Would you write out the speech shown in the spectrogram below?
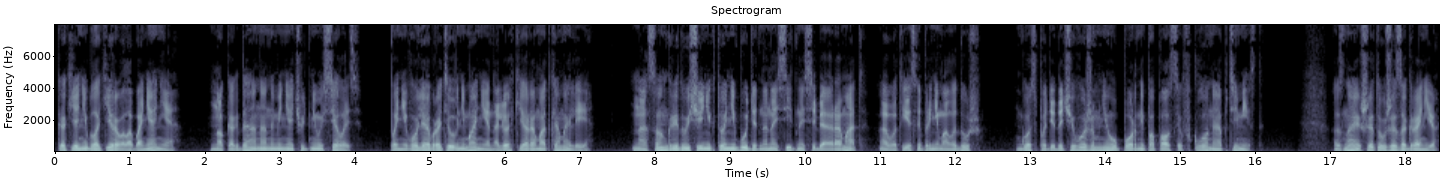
Как я не блокировал обоняние, но когда она на меня чуть не уселась, поневоле обратил внимание на легкий аромат камелии. На сон грядущий никто не будет наносить на себя аромат, а вот если принимала душ... Господи, до чего же мне упорный попался в клоны оптимист. Знаешь, это уже за гранью.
